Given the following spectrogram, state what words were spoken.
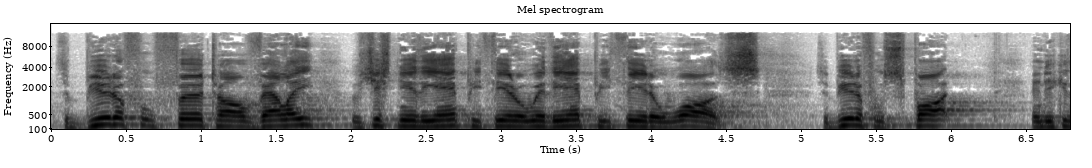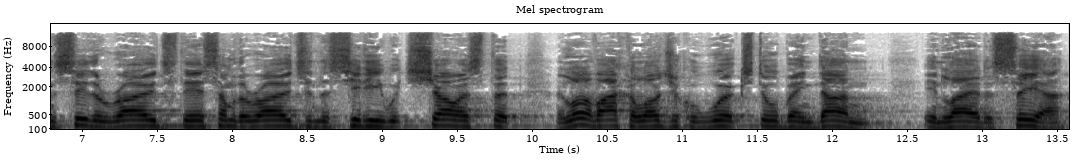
It's a beautiful, fertile valley. It was just near the amphitheatre where the amphitheatre was. It's a beautiful spot, and you can see the roads there, some of the roads in the city, which show us that a lot of archaeological work still being done in Laodicea.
